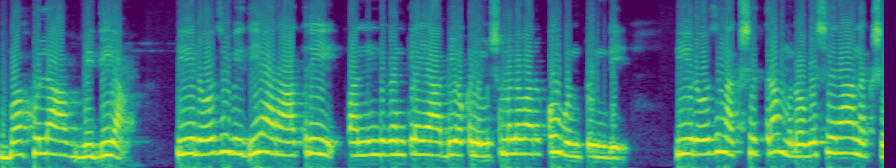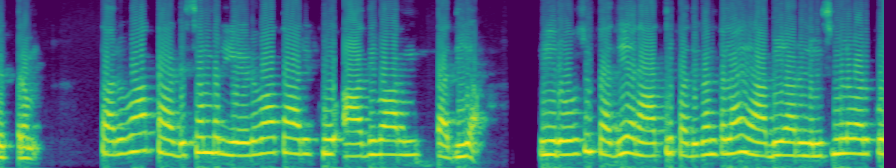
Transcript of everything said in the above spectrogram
బహుళ విద్య. ఈ రోజు విధియ రాత్రి పన్నెండు గంటల యాభై ఒక నిమిషముల వరకు ఉంటుంది. ఈ రోజు నక్షత్రం మృగశిర నక్షత్రం. తరువాత డిసెంబర్ ఏడవ తారీఖు ఆదివారం తదియ. ఈ రోజు తదియ రాత్రి పది గంటల యాభై ఆరు నిమిషముల వరకు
